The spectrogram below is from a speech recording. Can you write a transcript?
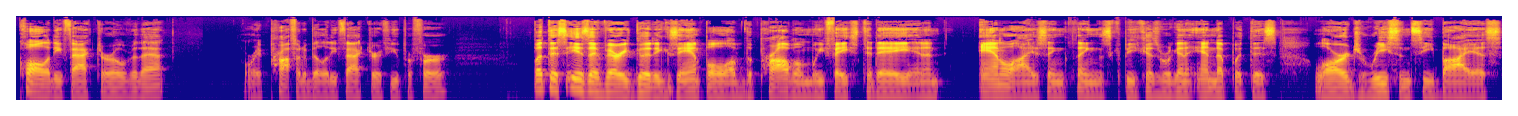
quality factor over that, or a profitability factor if you prefer. But this is a very good example of the problem we face today in analyzing things because we're going to end up with this large recency bias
